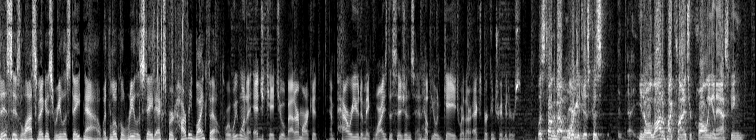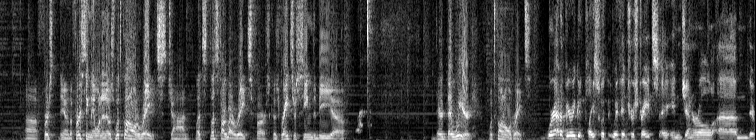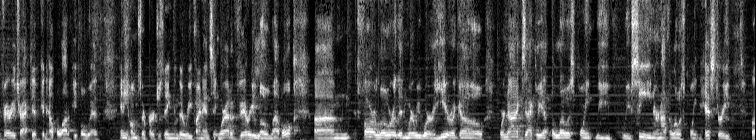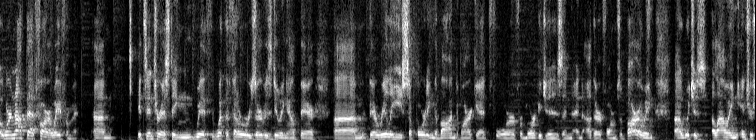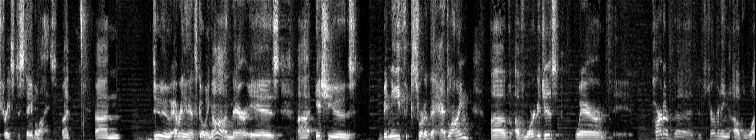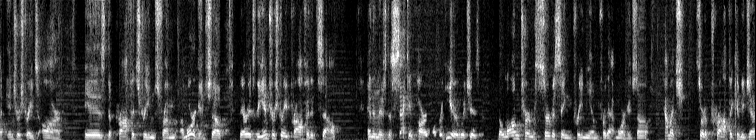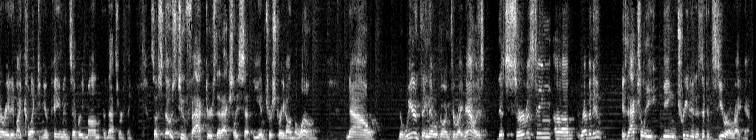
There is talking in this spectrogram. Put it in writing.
This is Las Vegas Real Estate Now with local real estate expert Harvey Blankfeld. where we want to educate you about our market, empower you to make wise decisions, and help you engage with our expert contributors. Let's talk about mortgages because, you know, a lot of my clients are calling and asking. Uh, first, you know, the first thing they want to know is what's going on with rates, John. Let's let's talk about rates first because rates are seem to be uh, they're they're weird. What's going on with rates? We're at a very good place with, with interest rates in general. Um, they're very attractive, can help a lot of people with any homes they're purchasing and they're refinancing. We're at a very low level, um, far lower than where we were a year ago. We're not exactly at the lowest point we've we've seen, or not the lowest point in history, but we're not that far away from it. Um, it's interesting with what the Federal Reserve is doing out there. Um, they're really supporting the bond market for for mortgages and, and other forms of borrowing, uh, which is allowing interest rates to stabilize. But um, due to everything that's going on, there is uh, issues beneath sort of the headline of, of mortgages where part of the, the determining of what interest rates are is the profit streams from a mortgage. So there is the interest rate profit itself. And then mm-hmm. there's the second part over here, which is the long term servicing premium for that mortgage. So, how much sort of profit can be generated by collecting your payments every month and that sort of thing. So, it's those two factors that actually set the interest rate on the loan. Now, the weird thing that we're going through right now is this servicing um, revenue is actually being treated as if it's zero right now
